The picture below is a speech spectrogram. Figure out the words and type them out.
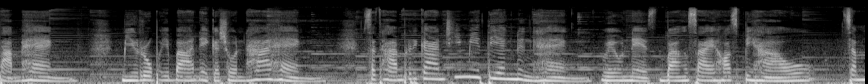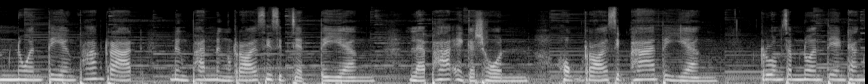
3 แห่ง มีโรงพยาบาลเอกชน 5 แห่ง สถานบริการที่มีเตียง 1 แห่ง Wellness บางไทร Hospital จำนวนเตียงภาครัฐ 1,147 เตียง และภาคเอกชน 615 เตียง รวมจำนวนเตียงทั้ง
